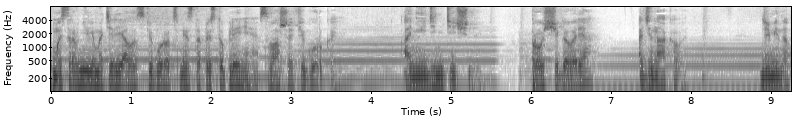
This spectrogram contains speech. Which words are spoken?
мы сравнили материалы с фигурок с места преступления с вашей фигуркой. Они идентичны. Проще говоря, одинаковы. Демидов,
